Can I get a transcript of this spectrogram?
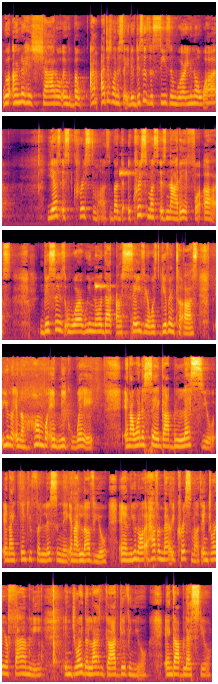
We're under His shadow, and but I'm, i just want to say that this is the season where you know what. Yes, it's Christmas, but Christmas is not it for us. This is where we know that our Savior was given to us, you know, in a humble and meek way. And I want to say, God bless you. And I thank you for listening. And I love you. And, you know, have a Merry Christmas. Enjoy your family. Enjoy the life God given you. And God bless you.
